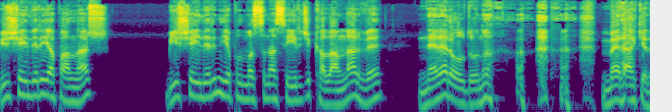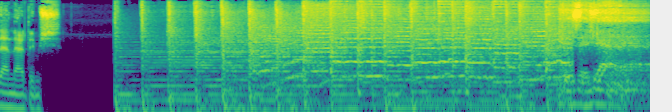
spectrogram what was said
Bir şeyleri yapanlar, bir şeylerin yapılmasına seyirci kalanlar ve neler olduğunu merak edenler demiş. Gezegen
